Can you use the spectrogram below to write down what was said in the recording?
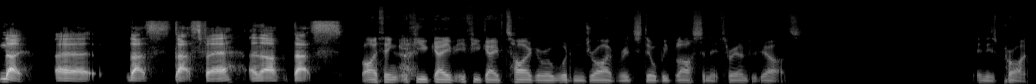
No, uh, that's that's fair, and uh, that's. But I think if you gave if you gave Tiger a wooden driver, he'd still be blasting it three hundred yards in his prime.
